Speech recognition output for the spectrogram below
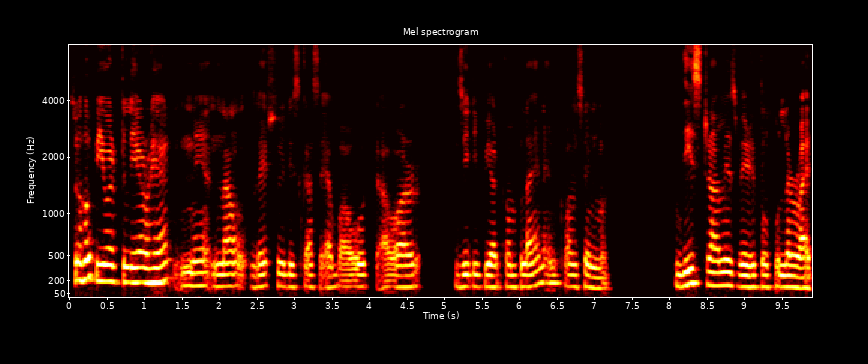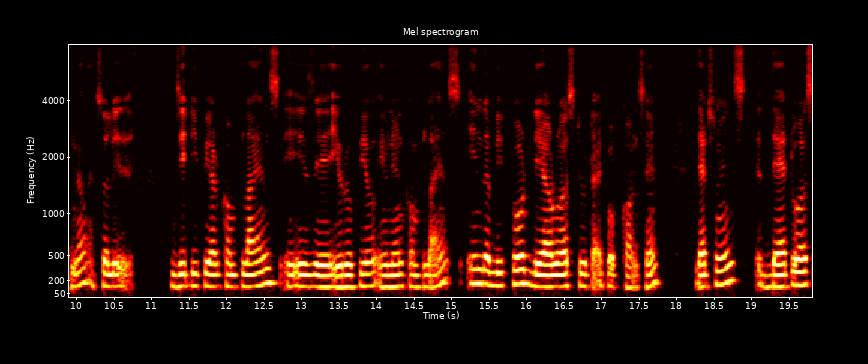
So hope you are clear here. Now let's we discuss about our gdpr compliant and consent mode. This term is very popular right now. Actually gdpr compliance is a european union compliance. In the before there was two type of consent. That means that was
